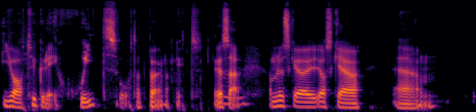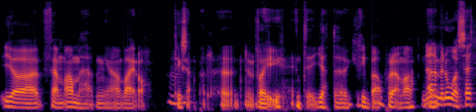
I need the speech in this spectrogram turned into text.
jag tycker det är skitsvårt att börja något nytt. Det är så här, ja, men nu ska jag, jag ska ehm, göra fem armhävningar varje dag. Till exempel. Eh, Det var ju inte jättehög ribba på den va? Nej, men, men oavsett.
